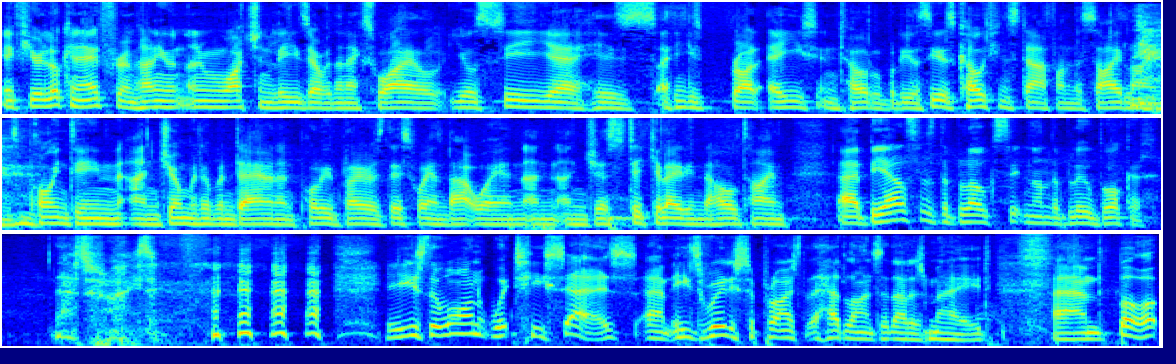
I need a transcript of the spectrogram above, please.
If you're looking out for him, anyone, anyone watching Leeds over the next while, you'll see uh, his. I think he's brought eight in total, but you'll see his coaching staff on the sidelines pointing and jumping up and down and pulling players this way and that way and, and, and gesticulating the whole time. Uh, Bielsa's the bloke sitting on the blue bucket. That's right. he's the one which he says um, he's really surprised at the headlines that that has made, um, but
